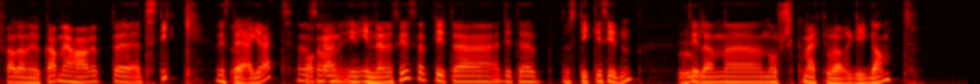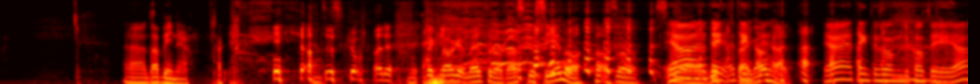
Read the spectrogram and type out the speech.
fra denne uka, men jeg har et, eh, et stikk, hvis det er greit. Okay. Sånn innledningsvis. Et lite, et lite, stikk i siden mm. til en uh, norsk merkevaregigant. Uh, da begynner jeg. Takk. ja, du skal bare Beklager, mente du at jeg skulle si noe? Altså, skal ja, jeg, tenk, jeg, tenkte, gang her? ja, jeg tenkte sånn Du kan si ja.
